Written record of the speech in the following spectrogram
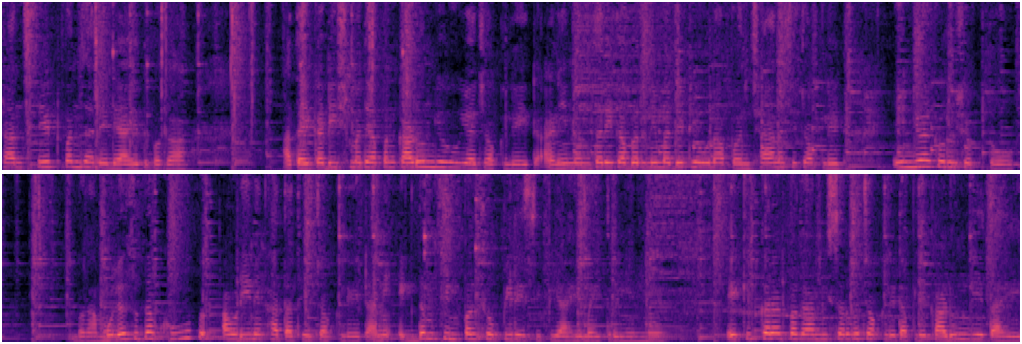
छान सेट पण झालेले आहेत बघा. आता एका डिशमध्ये आपण काढून घेऊया चॉकलेट आणि नंतर एका बरणीमध्ये ठेवून आपण छान असे चॉकलेट एन्जॉय करू शकतो. बघा मुलंसुद्धा खूप आवडीने खातात हे चॉकलेट आणि एकदम सिंपल सोपी रेसिपी आहे मैत्रिणींनो. एक एक करत बघा मी सर्व चॉकलेट आपले काढून घेत आहे.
